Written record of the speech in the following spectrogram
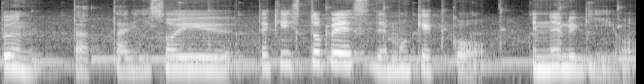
文だったりそういうテキストベースでも結構エネルギーを、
